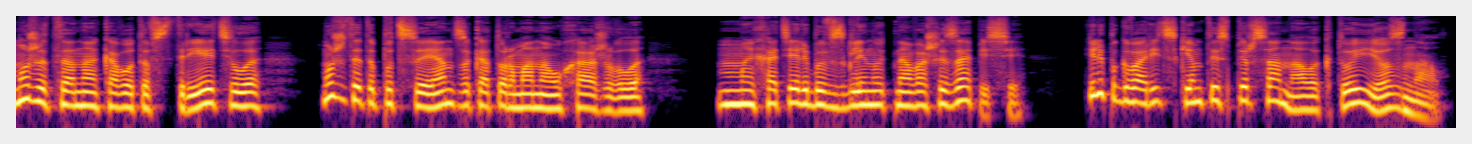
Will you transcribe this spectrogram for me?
Может, она кого-то встретила, может, это пациент, за которым она ухаживала. Мы хотели бы взглянуть на ваши записи или поговорить с кем-то из персонала, кто ее знал.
